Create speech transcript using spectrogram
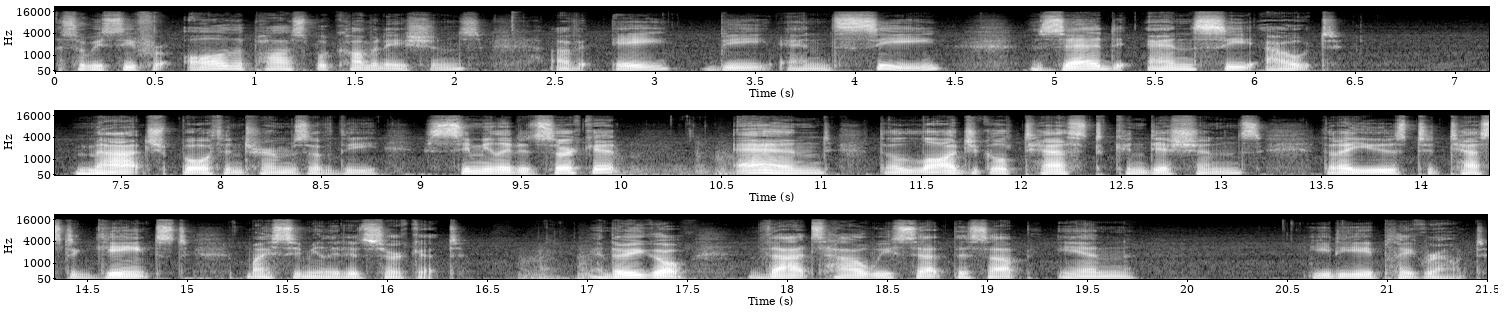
So we see for all the possible combinations of A, B, and C, Z and C out match both in terms of the simulated circuit and the logical test conditions that I use to test against my simulated circuit. And there you go. That's how we set this up in EDA Playground.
